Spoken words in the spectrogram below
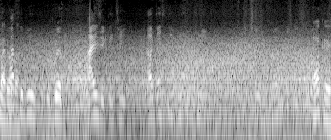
What about Has to be with Isaac and T. I'll just leave this with you. Okay.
